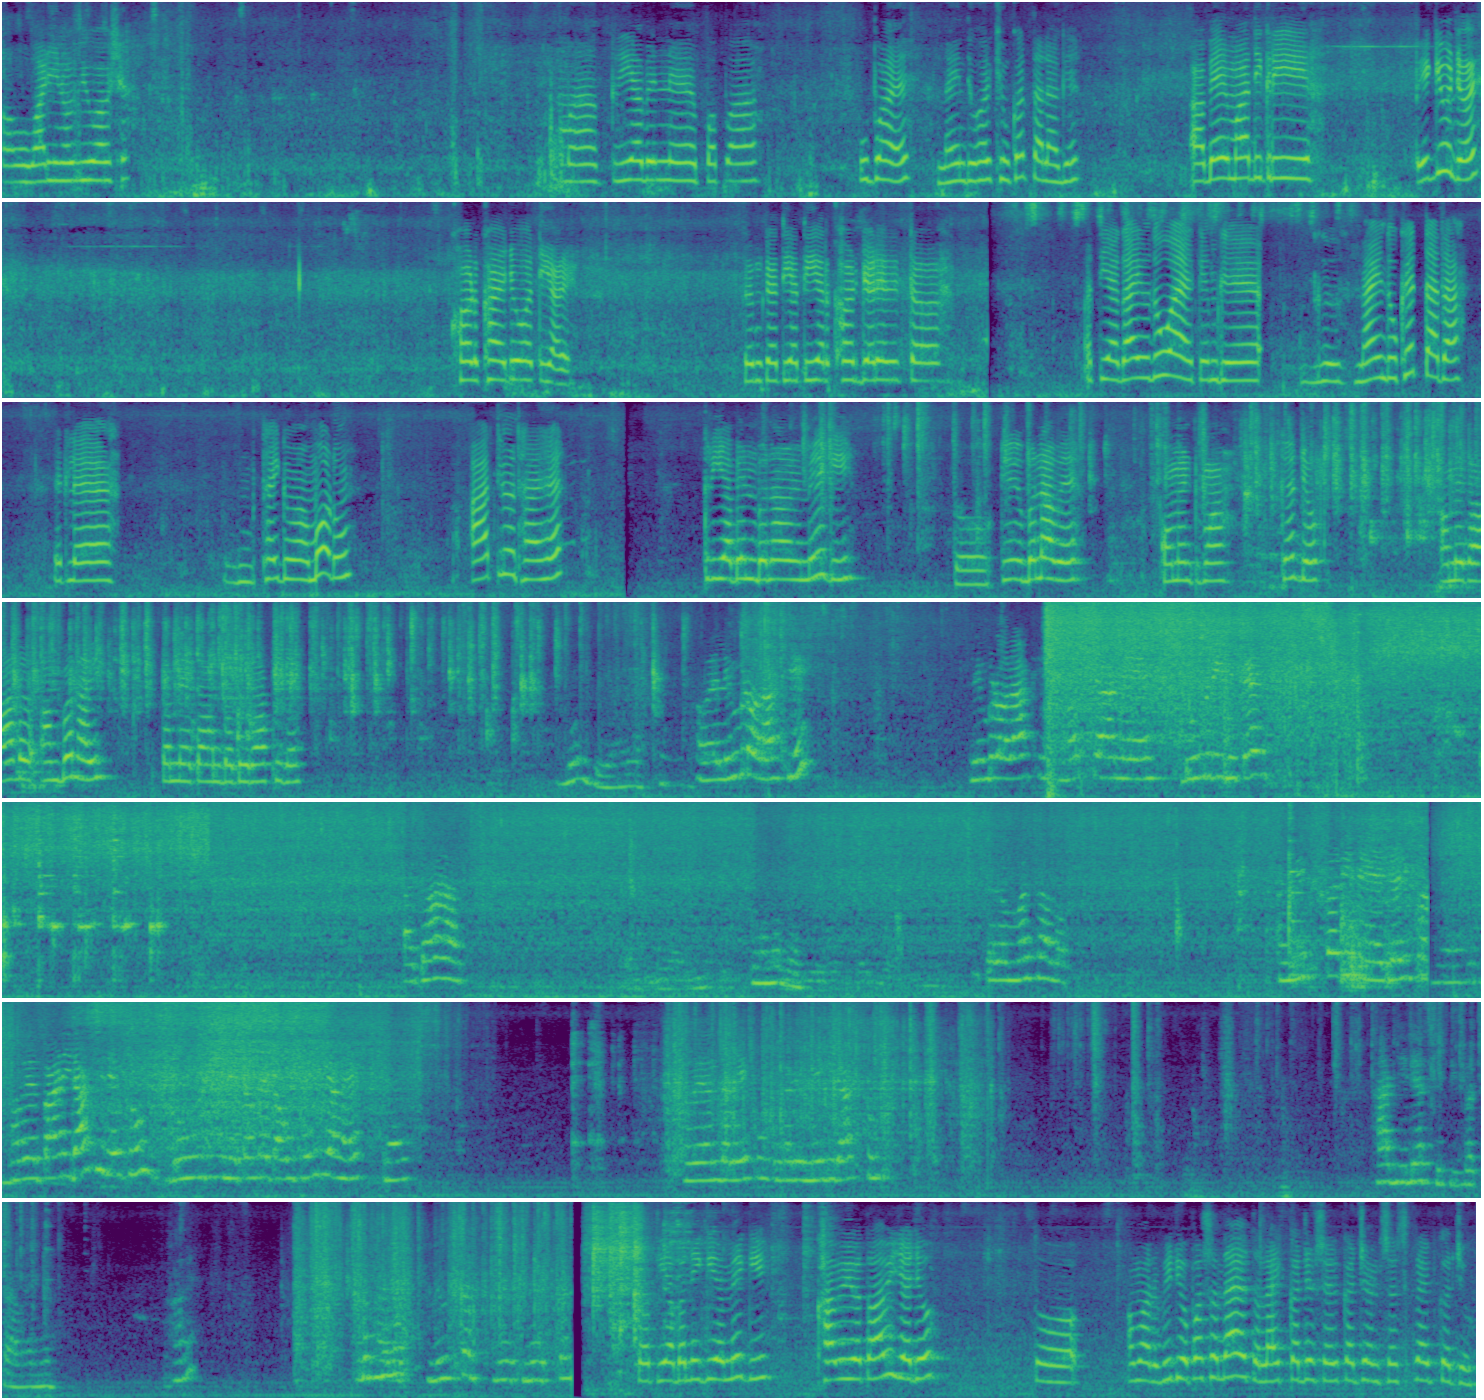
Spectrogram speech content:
આવો વાડીનો વ્યૂ આવે છે. ક્રિયાબેન ને પપ્પા ઊભા હે. લાઈનથી હરખ્યું કરતા લાગે. આ બે મા દીકરી ભેગ્યું જ હોય. ખડ ખાય જો અત્યારે. કેમ કે અત્યારે તૈયાર ખડ જડે તો અત્યારે ગાયું દુવાય. કેમ કે લાઈન દુ ખેંચતા હતા એટલે થઈ ગયું મોડું. આત્યું થાય છે ક્રિયાબેન બનાવે મેગી. તો કેવી બનાવે? કોમેન્ટમાં કહેજો. અમે તો આમ આમ બનાવી. તમે તો બધી રાખી દે. હવે લીમડો રાખી. લીમડો રાખી, મરચા ને ડુંગળીની પેસ્ટ. આ ધાણા. ગરમ મસાલો. મિક્સ કરીને જરીક હવે પાણી રાખી દેશું. ડુંગળી ને ટમેટા થઈ ગયા હે. હવે અંદર એક ઉકળી મેગી રાખશું. સાદી રેસીપી બતાવે એને. હવે? મિક્સ કર મિક્સ મિક્સ કર. તો ત્યાં બની ગઈ મેગી. ખાવી હોય તો આવી જાજો. તો અમારો વીડિયો પસંદ આવ્યો તો લાઈક કરજો શેર કરજો અને સબસ્ક્રાઈબ કરજો.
